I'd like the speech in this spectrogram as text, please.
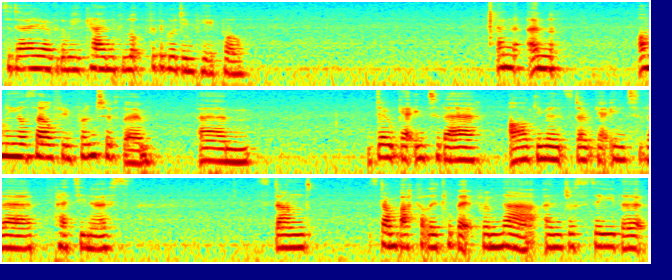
today, over the weekend, look for the good in people. And, and honour yourself in front of them. Um, don't get into their arguments, don't get into their pettiness. Stand, stand back a little bit from that and just see that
